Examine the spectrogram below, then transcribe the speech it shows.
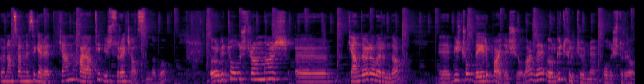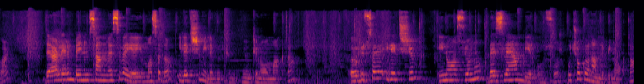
önemsenmesi gereken hayati bir süreç aslında bu. Örgütü oluşturanlar e, kendi aralarında e, birçok değeri paylaşıyorlar ve örgüt kültürünü oluşturuyorlar. Değerlerin benimsenmesi ve yayılması da iletişim ile mümkün, mümkün olmakta. Örgütsel iletişim inovasyonu besleyen bir unsur. Bu çok önemli bir nokta.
